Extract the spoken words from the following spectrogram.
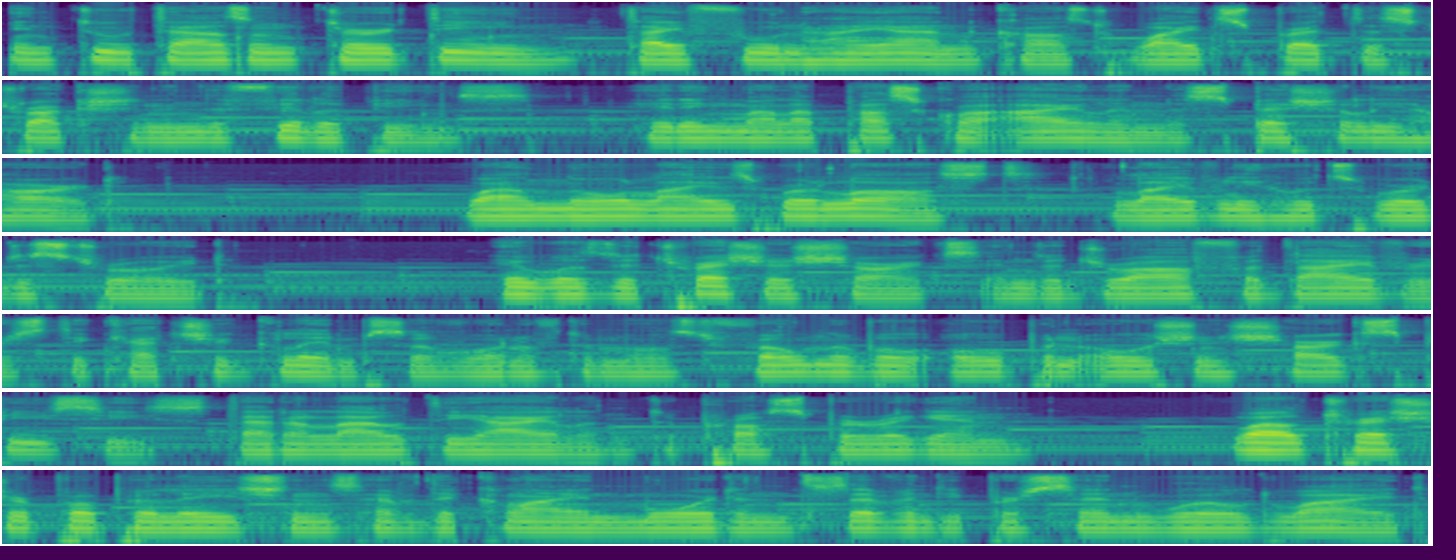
In 2013, Typhoon Haiyan caused widespread destruction in the Philippines, hitting Malapascua Island especially hard. While no lives were lost, livelihoods were destroyed. It was the thresher sharks and the draw for divers to catch a glimpse of one of the most vulnerable open ocean shark species that allowed the island to prosper again. While thresher populations have declined more than 70% worldwide,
